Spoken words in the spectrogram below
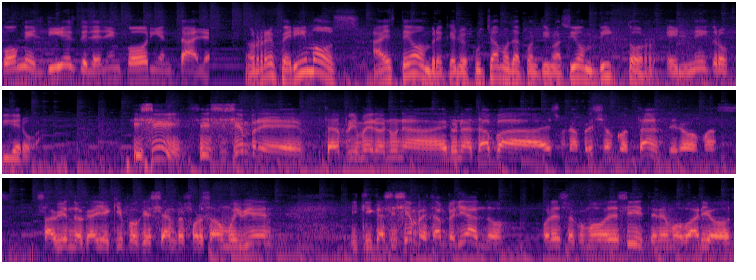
con el 10 del elenco oriental. Nos referimos a este hombre que lo escuchamos a continuación, Víctor el Negro Figueroa. Y sí, sí, sí, siempre estar primero en una, en una etapa es una presión constante, ¿no? Más sabiendo que hay equipos que se han reforzado muy bien y que casi siempre están peleando. Por eso, como vos decís, tenemos varios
